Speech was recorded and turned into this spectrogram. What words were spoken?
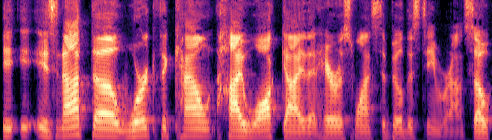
it, it is not the work the count high walk guy that Harris wants to build this team around. So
